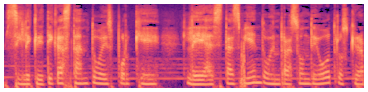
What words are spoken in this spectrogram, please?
Si le criticas tanto es porque le estás viendo en razón de otros que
